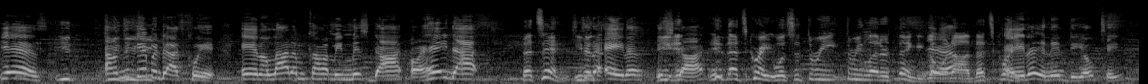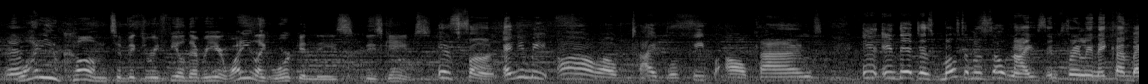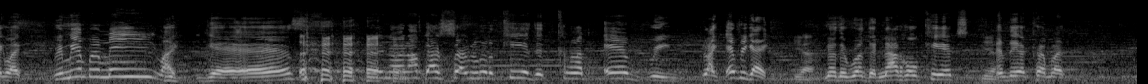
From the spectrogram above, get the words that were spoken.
yes. You, you I'm the Dippin' Dots queen. And a lot of them call me Miss Dot or Hey Dot. That's it. Instead of Ada, it's Dot. that's great. Well, it's a three three letter thing going yeah. on. That's great. Ada and then DOT. Yeah. Why do you come to Victory Field every year? Why do you like working these these games? It's fun, and you meet all type of people, all kinds. And, and, they're just most of them are so nice and friendly, and they come back like, "Remember me?" Like, yes. you know, and I've got certain little kids that come every like every game. Yeah. You know, they run the not whole kids, yeah. and they'll come like,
